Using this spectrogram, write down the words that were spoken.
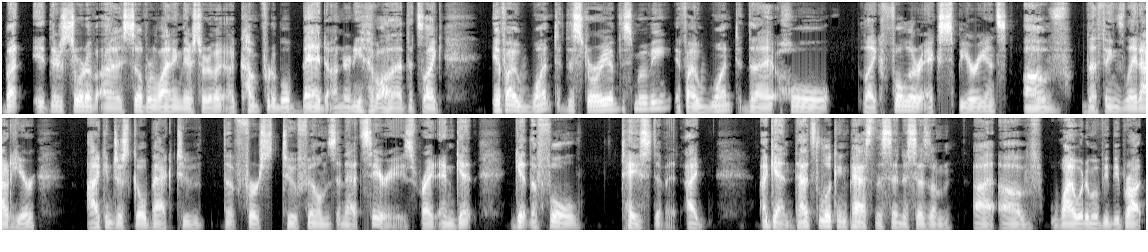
but it, there's sort of a silver lining. There's sort of a, a comfortable bed underneath of all that. That's like, if I want the story of this movie, if I want the whole like fuller experience of the things laid out here, I can just go back to the first two films in that series, right? And get get the full taste of it. I again, that's looking past the cynicism uh, of why would a movie be brought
